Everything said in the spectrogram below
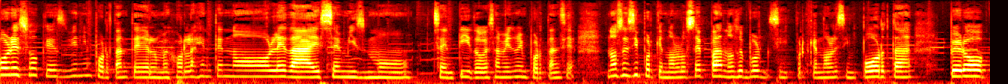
por eso que es bien importante. A lo mejor la gente no le da ese mismo sentido, esa misma importancia. No sé si porque no lo sepa, no sé por, si porque no les importa, pero,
